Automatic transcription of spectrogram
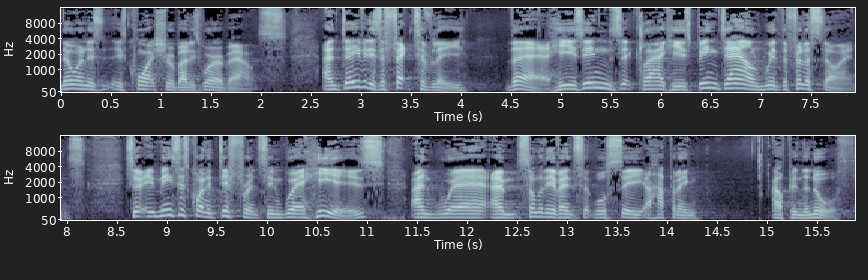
no one is, is quite sure about his whereabouts. And David is effectively there. He is in Ziklag, he is being down with the Philistines. So it means there's quite a difference in where he is and where um, some of the events that we'll see are happening up in the north.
